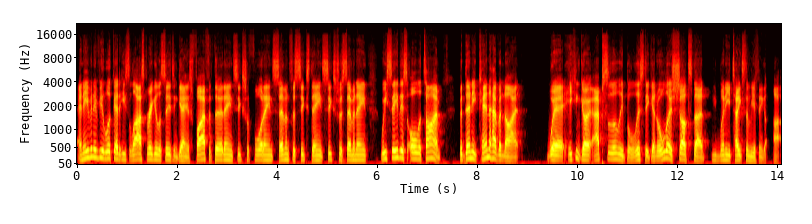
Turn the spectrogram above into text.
And even if you look at his last regular season games, 5 for 13, 6 for 14, 7 for 16, 6 for 17, we see this all the time. But then he can have a night where he can go absolutely ballistic. And all those shots that when he takes them, you think, ah,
